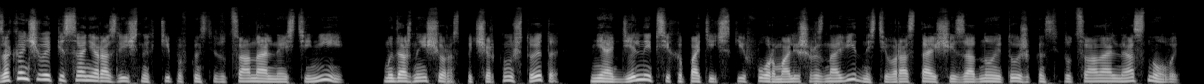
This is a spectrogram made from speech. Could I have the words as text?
Заканчивая описание различных типов конституциональной астении, мы должны еще раз подчеркнуть, что это не отдельные психопатические формы, а лишь разновидности, вырастающие из одной и той же конституциональной основы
